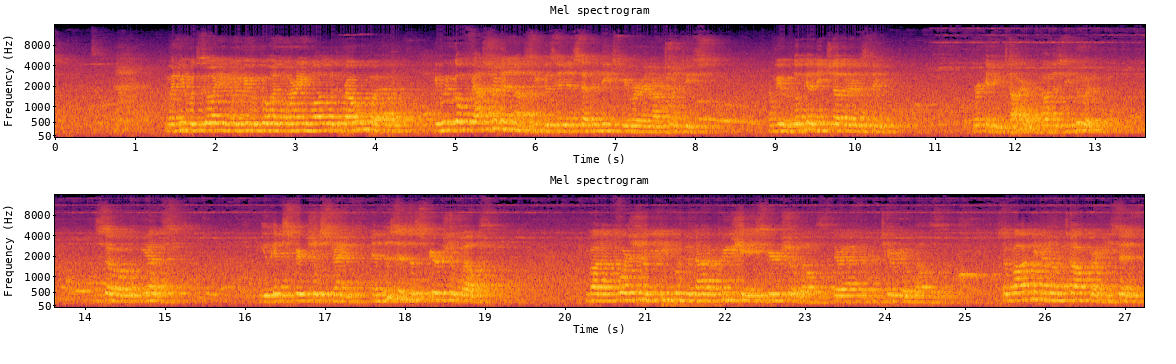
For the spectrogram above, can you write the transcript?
when he was going, when we would go on morning walk with Prabhupada, he would go faster than us. He was in his 70s, we were in our 20s. And we would look at each other and think, we're getting tired. How does he do it? So, yes, you get spiritual strength. And this is a spiritual wealth. But unfortunately, people do not appreciate spiritual wealth. They're after material wealth. So Bhaktivinoda Thakur, he says,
